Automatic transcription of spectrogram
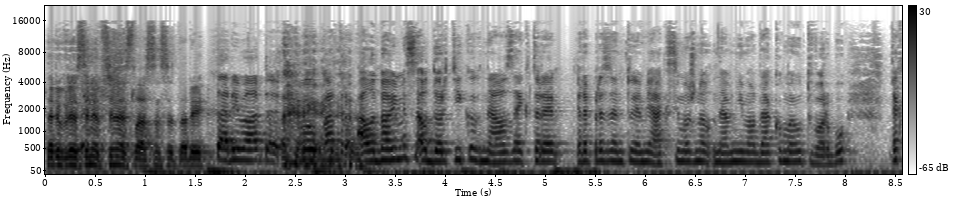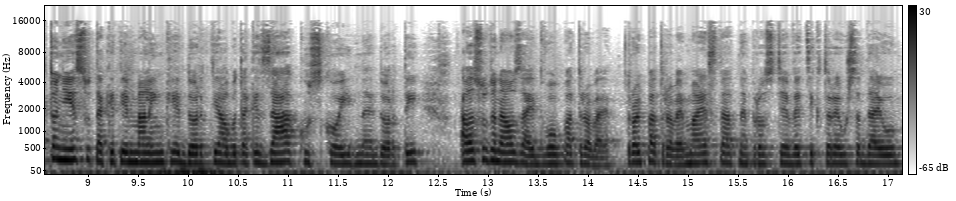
To je dobře, že si nepřinesla, já jsem se tady... Tady máte svou patro. Ale bavíme sa o dortíkoch naozaj, ktoré reprezentujem ja, ak si možno navnímal ako moju tvorbu, tak to nie sú také tie malinké dorty alebo také zákuskoidné dorty, ale sú to naozaj dvoupatrové, trojpatrové, majestátne proste veci, ktoré už sa dajú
